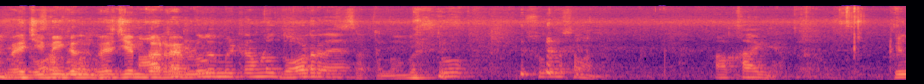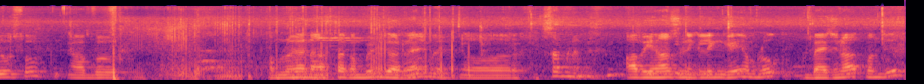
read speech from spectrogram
वही जिम ही कर वही जिम कर रहे हैं हम लोग। किलोमीटर हम लोग दौड़ रहे हैं। तो शुगर आप खा गया। फिर दोस्तों अब हम लोग यहाँ नाश्ता कंप्लीट कर रहे हैं और सब अब यहाँ से निकलेंगे हम लोग बैजनाथ मंदिर।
